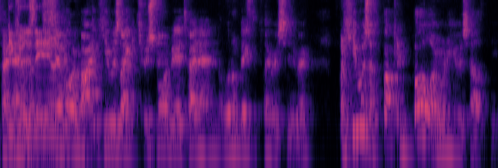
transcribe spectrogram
tight end. Because they didn't- similar body. He was like too small to be a tight end, a little big to play receiver. But he was a fucking bowler when he was healthy.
